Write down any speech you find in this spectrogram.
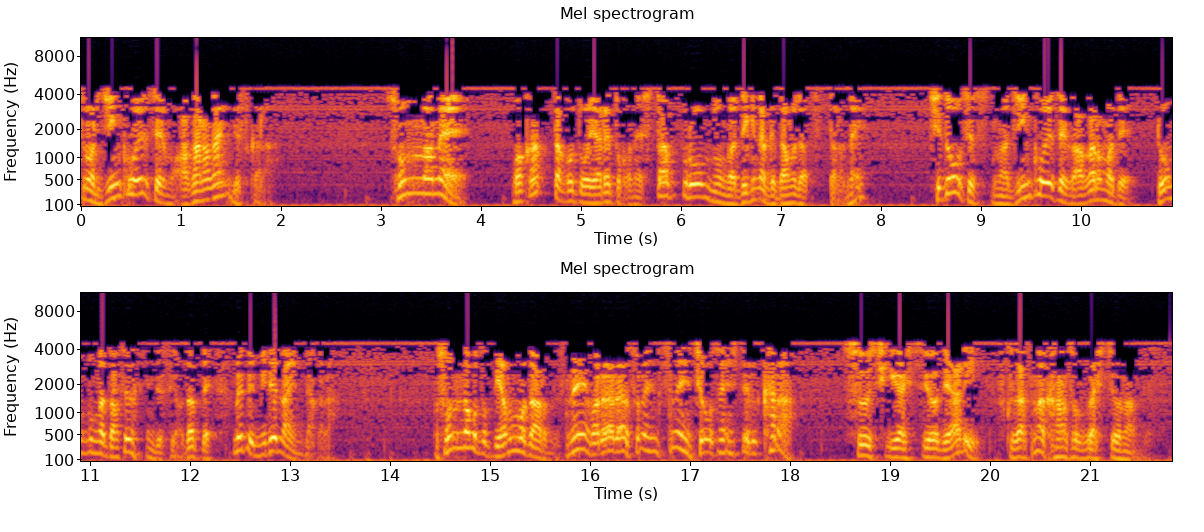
つまり人工衛星も上がらないんですから。そんなね、分かったことをやれとかね、スタッフ論文ができなきゃダメだっつったらね、地動説っていうのは人工衛星が上がるまで論文が出せないんですよ。だって目で見れないんだから。そんなことって山ほどあるんですね。我々はそれに常に挑戦してるから、数式が必要であり、複雑な観測が必要なんです。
